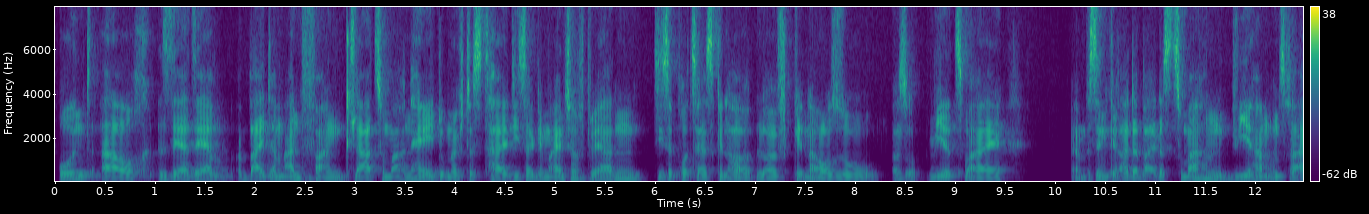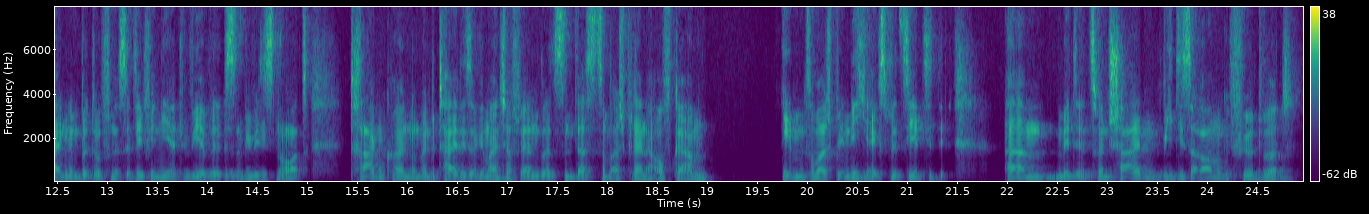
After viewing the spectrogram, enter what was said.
und auch sehr, sehr weit am Anfang klar zu machen, hey, du möchtest Teil dieser Gemeinschaft werden. Dieser Prozess läuft genauso. Also wir zwei sind gerade dabei, das zu machen. Wir haben unsere eigenen Bedürfnisse definiert. Wir wissen, wie wir diesen Ort tragen können. Und wenn du Teil dieser Gemeinschaft werden willst, sind das zum Beispiel deine Aufgaben. Eben zum Beispiel nicht explizit ähm, mit zu entscheiden, wie dieser Raum geführt wird,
